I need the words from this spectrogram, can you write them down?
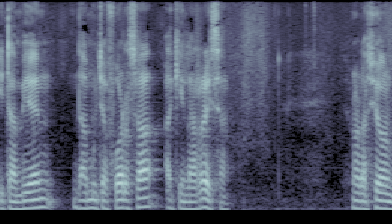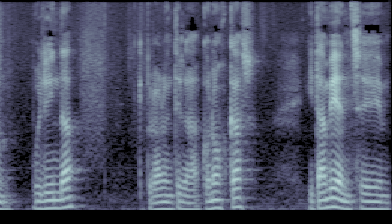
y también da mucha fuerza a quien la reza. Es una oración muy linda, que probablemente la conozcas, y también se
